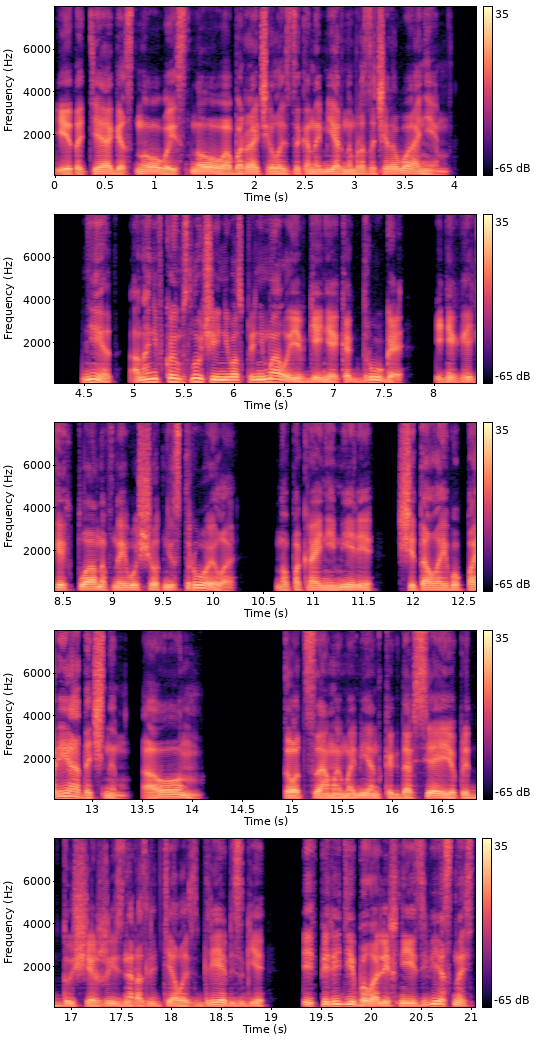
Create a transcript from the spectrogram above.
И эта тяга снова и снова оборачивалась закономерным разочарованием. Нет, она ни в коем случае не воспринимала Евгения как друга и никаких планов на его счет не строила, но, по крайней мере, считала его порядочным, а он... Тот самый момент, когда вся ее предыдущая жизнь разлетелась в дребезги, и впереди была лишь неизвестность,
